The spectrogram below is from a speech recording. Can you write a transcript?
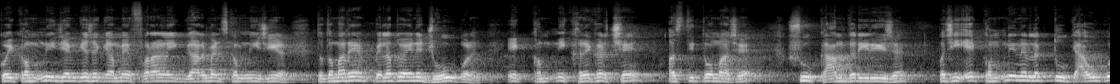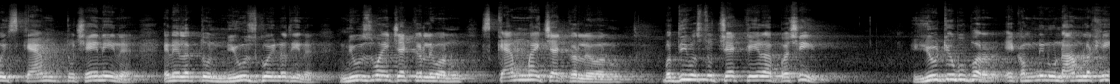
કોઈ કંપની જેમ કહે છે કે અમે ફરાણી ગાર્મેન્ટ્સ કંપની છીએ, તો તમારે પહેલાં તો એને જોવું પડે, એ કંપની ખરેખર છે, અસ્તિત્વમાં છે, શું કામ કરી રહી છે પછી એ કંપનીને લગતું કે આવું કોઈ સ્કેમ તો છે નહીં ને, એને લગતું ન્યૂઝ કોઈ નથી ને, ન્યૂઝમાંય ચેક કરી લેવાનું, સ્કેમમાંય ચેક કરી લેવાનું, બધી વસ્તુ ચેક કર્યા પછી યુટ્યુબ ઉપર એ કંપનીનું નામ લખી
